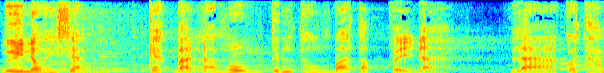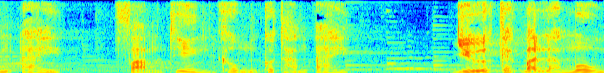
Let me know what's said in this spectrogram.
ngươi nói rằng các bà la môn tinh thông ba tập vệ đà là có tham ái, phạm thiên không có tham ái. Giữa các bà la môn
